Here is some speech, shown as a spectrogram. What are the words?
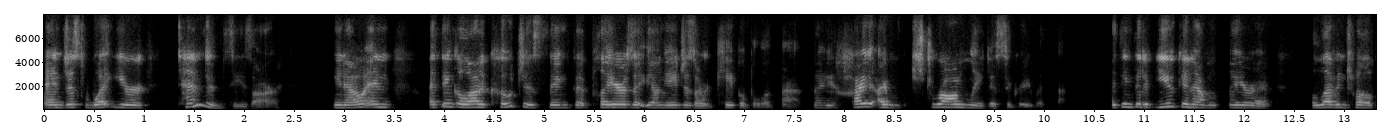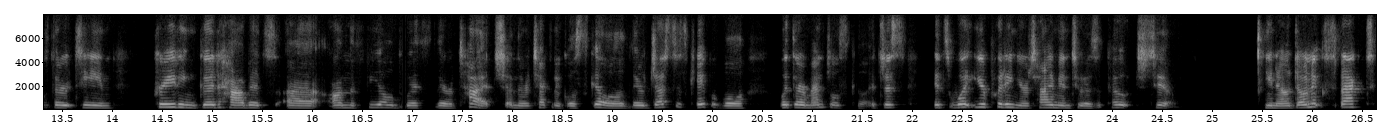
and just what your tendencies are, you know. And I think a lot of coaches think that players at young ages aren't capable of that. I, I strongly disagree with that. I think that if you can have a player at 11, 12, 13 creating good habits uh, on the field with their touch and their technical skill, they're just as capable with their mental skill. It just it's what you're putting your time into as a coach too. You know, don't expect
